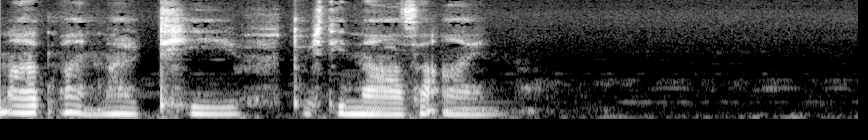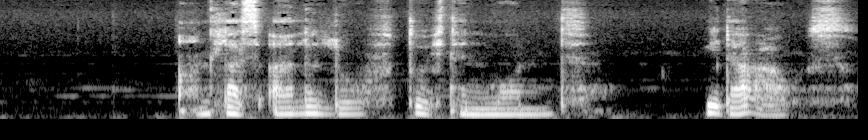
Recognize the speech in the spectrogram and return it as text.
Dann atme einmal tief durch die Nase ein und lass alle Luft durch den Mund wieder aus.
